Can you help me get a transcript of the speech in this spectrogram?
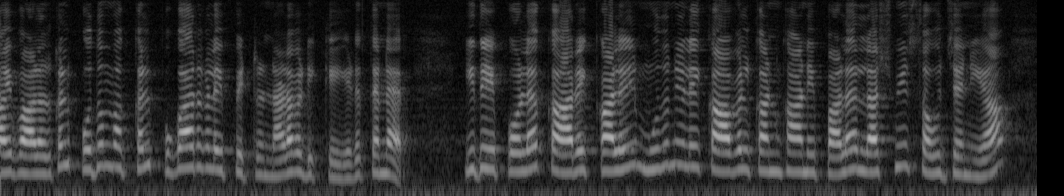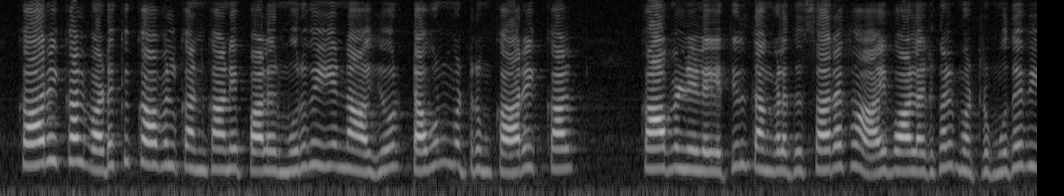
ஆய்வாளர்கள் பொதுமக்கள் புகார்களை பெற்று நடவடிக்கை எடுத்தனர். இதேபோல காரைக்காலில் முதுநிலை காவல் கண்காணிப்பாளர் லட்சுமி சௌஜன்யா காரைக்கால் வடக்கு காவல் கண்காணிப்பாளர் முருகையன் ஆகியோர் டவுன் மற்றும் காரைக்கால் காவல் நிலையத்தில் தங்களது சரக ஆய்வாளர்கள் மற்றும் உதவி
